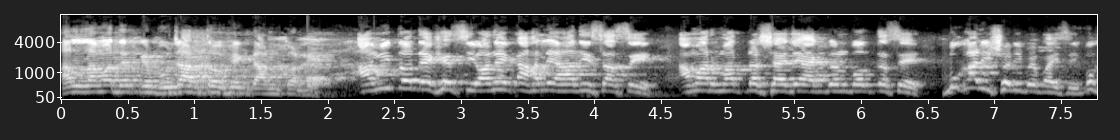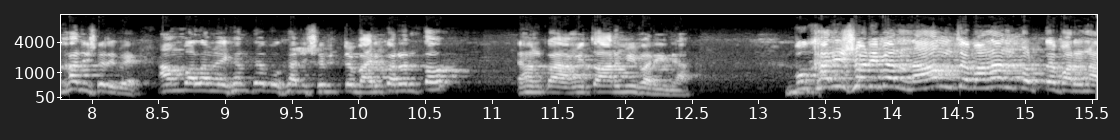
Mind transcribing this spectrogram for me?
আল্লাহ আমাদেরকে বোঝার তৌফিক দান করে। আমি তো দেখেছি অনেক আহলে হাদিস আছে, আমার মাদ্রাসায় যে একজন বলতেছে, বুখারি শরীফে পাইছি, বুখারি শরীফে। আমি বললাম, এখান থেকে বুখারি শরীফটা বাইর করেন তো। এখন আমি তো আরবি পারি না। বুখারি শরীফের নাম যে বানান করতে পারে না,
